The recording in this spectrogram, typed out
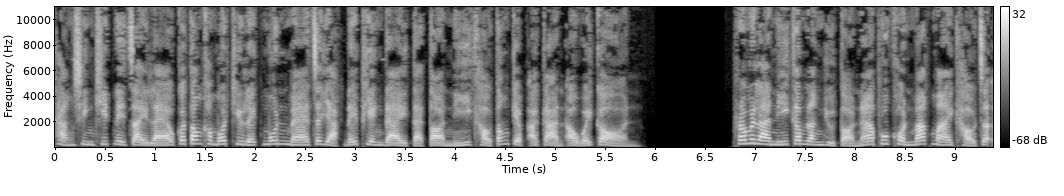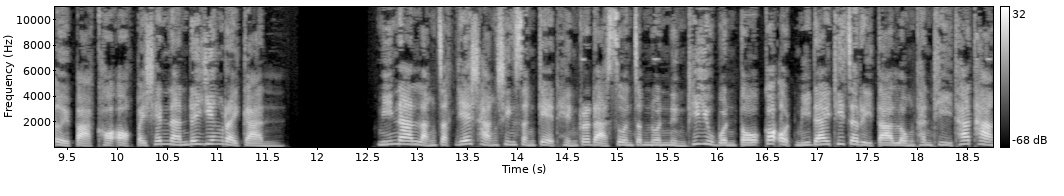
ฉางชิงคิดในใจแล้วก็ต้องขมวดคิ้วเล็กมุ่นแม้จะอยากได้เพียงใด แต่ตอนนี้เขาต้องเก็บอาการเอาไว้ก่อน เพราะเวลานี้กำลังอยู่ต่อหน้าผู้คนมากมายเขาจะเอ่ยปากขอออกไปเช่นนั้นได้เยี่ยงไรกัน มินานหลังจากเย่ฉางชิงสังเกตเห็นกระดาษส่วนจำนวนหนึ่งที่อยู่บนโต๊ะก็อดมิได้ที่จะรีตาลงทันทีท่าทาง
